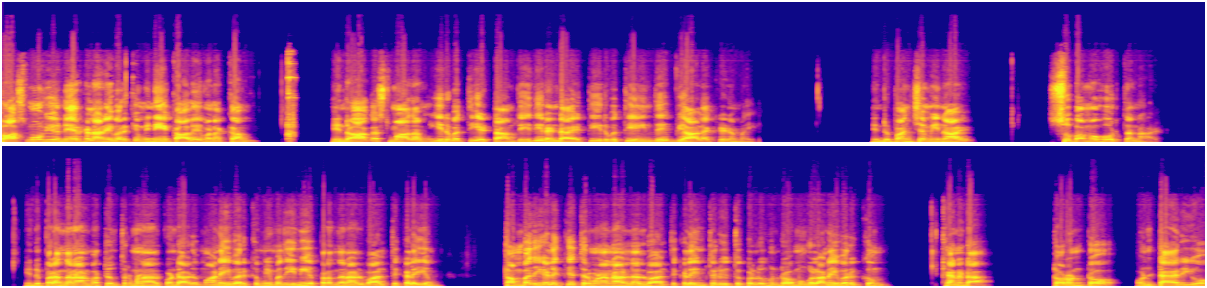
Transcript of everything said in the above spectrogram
Cosmoview நேர்கள் அனைவருக்கும் இனிய காலை வணக்கம். இன்று ஆகஸ்ட் மாதம் இருபத்தி எட்டாம் தேதி ரெண்டாயிரத்தி இருபத்தி ஐந்து வியாழக்கிழமை. இன்று பஞ்சமி நாள் சுப முகூர்த்த நாள். இன்று பிறந்தநாள் மற்றும் திருமண நாள் கொண்டாடும் அனைவருக்கும் எமது இனிய பிறந்த நாள் வாழ்த்துக்களையும் தம்பதிகளுக்கு திருமண நாள் நல்வாழ்த்துக்களையும் தெரிவித்துக் கொள்கின்றோம். உங்கள் அனைவருக்கும் Canada Toronto Ontario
